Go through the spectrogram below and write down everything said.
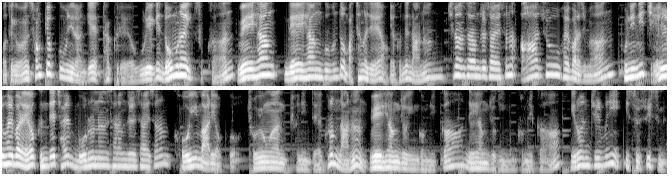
어떻게 보면 성격 구분이라는 게 다 그래요. 우리에게 너무나 익숙한 외향, 내향 구분도 마찬가지예요. 야, 근데 나는 친한 사람들 사이에서는 아주 활발하지만 본인이 제일 활발해요. 근데 잘 모르는 사람들 사이에서는 거의 말이 없고 조용한 편인데 그럼 나는 외향적인 겁니까? 내향적인 겁니까? 이런 질문이 있을 수 있습니다.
